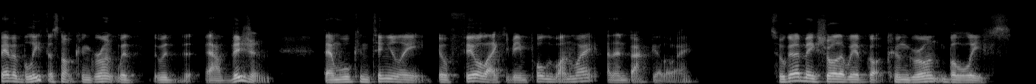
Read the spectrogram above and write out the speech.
We have a belief that's not congruent with with our vision, then we'll continually it'll feel like you're being pulled one way and then back the other way. So we've got to make sure that we've got congruent beliefs.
